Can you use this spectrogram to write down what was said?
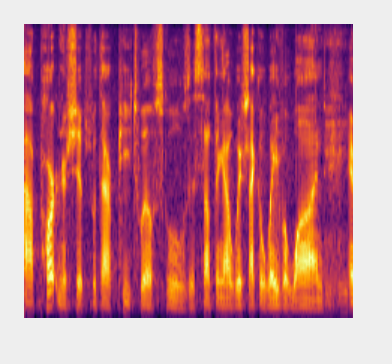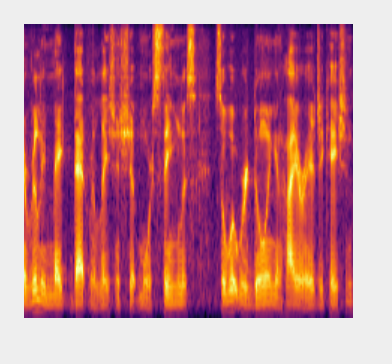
our partnerships with our P12 schools is something I wish I could wave a wand and really make that relationship more seamless. So, what we're doing in higher education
